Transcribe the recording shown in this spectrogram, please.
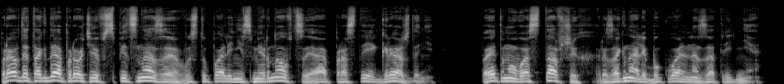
Правда, тогда против спецназа выступали не смирновцы, а простые граждане, поэтому восставших разогнали буквально за три дня.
